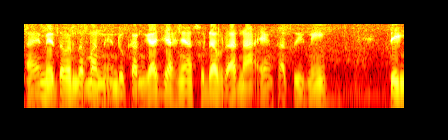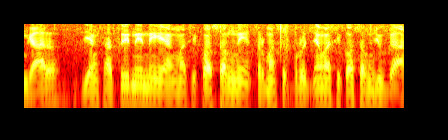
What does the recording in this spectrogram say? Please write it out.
Nah ini teman-teman indukan gajahnya sudah beranak yang satu ini. Tinggal yang satu ini nih yang masih kosong nih, termasuk perutnya masih kosong juga.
